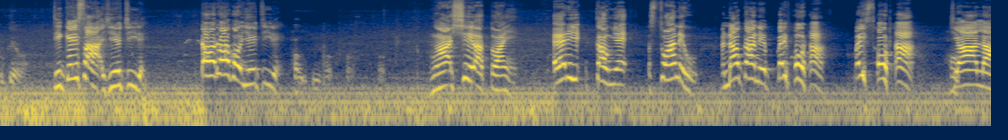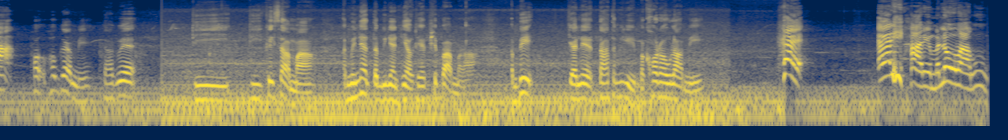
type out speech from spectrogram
ဟုတ်ဟုတ်ကဲ့ပါဒီကိစ္စအရေးကြီးတယ်တော်တော့ကိုအရေးကြီးတယ်ဟုတ်ပြီဟုတ်ဟုတ်ဟုတ်ငါအရှိအသွားရင်အဲ့ဒီအကောင်ရဲ့အစွမ်းတွေကိုအနောက်ကနေပိတ်ဖို့ထားပိတ်ဆို့ထားကြားလားဟုတ်ဟုတ်ကဲ့မီဒါပေမဲ့ဒီဒီကိစ္စမှာအမေနဲ့သမီးနဲ့နှစ်ယောက်တည်းဖြစ်ပါမလားအမေကျန်တဲ့သားသမီးတွေမခေါ်တော့ဘူးလားမီဟဲ့အဲ့ဒီဟာတွေမလိုပါဘူး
